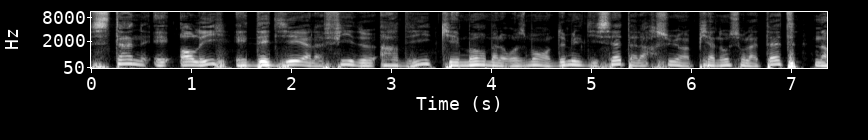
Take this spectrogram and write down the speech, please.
Stan et Ollie est dédié à la fille de Hardy qui est morte malheureusement en 2017. Elle a reçu un piano sur la tête. Non,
